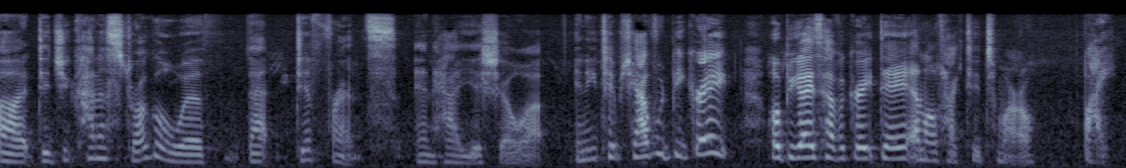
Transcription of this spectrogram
Uh, did you kind of struggle with that difference in how you show up? Any tips you have would be great. Hope you guys have a great day and I'll talk to you tomorrow. Bye.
